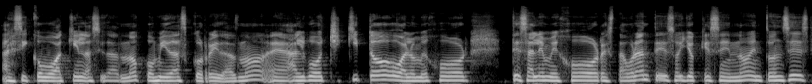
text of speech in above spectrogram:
así como aquí en la ciudad, ¿no? Comidas corridas, ¿no? Eh, algo chiquito o a lo mejor te sale mejor restaurantes o yo qué sé, ¿no? Entonces,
